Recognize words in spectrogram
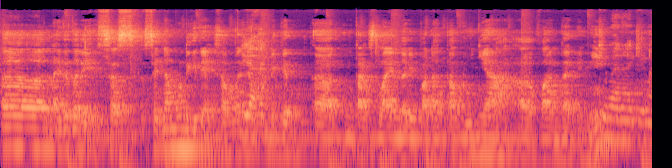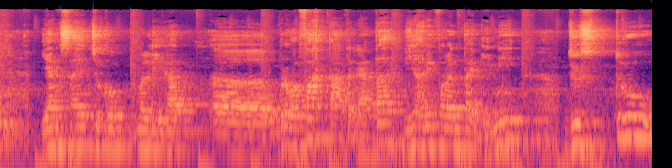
eh, nah itu tadi saya, saya nyambung dikit ya, sama Iya. nyambung dikit eh, tentang selain daripada tabunya eh, Valentine ini, Gimana gimana? yang saya cukup melihat eh, beberapa fakta ternyata di hari Valentine ini justru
